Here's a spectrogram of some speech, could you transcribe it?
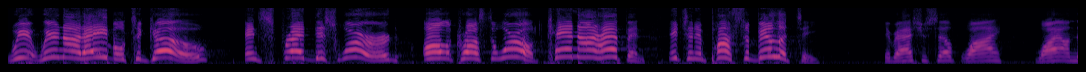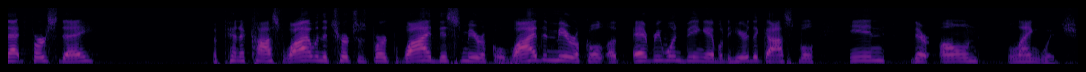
We're, we're not able to go and spread this word all across the world. Cannot happen. It's an impossibility. You ever ask yourself why Why on that first day of Pentecost? Why when the church was birthed? Why this miracle? Why the miracle of everyone being able to hear the gospel in their own language?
